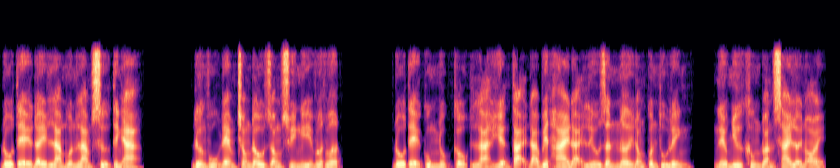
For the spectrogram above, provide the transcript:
Đồ tể đây là muốn làm sự tình a đường vũ đem trong đầu dòng suy nghĩ vớt vớt. Đô tể cùng nhục cậu là hiện tại đã biết hai đại lưu dân nơi đóng quân thủ lĩnh, nếu như không đoán sai lời nói,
